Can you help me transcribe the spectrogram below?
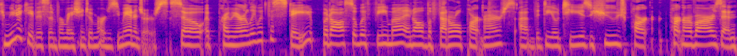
communicate this information to emergency managers. So, uh, primarily with the state, but also with FEMA and all the federal partners. Uh, the DOT is a huge part, partner of ours, and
